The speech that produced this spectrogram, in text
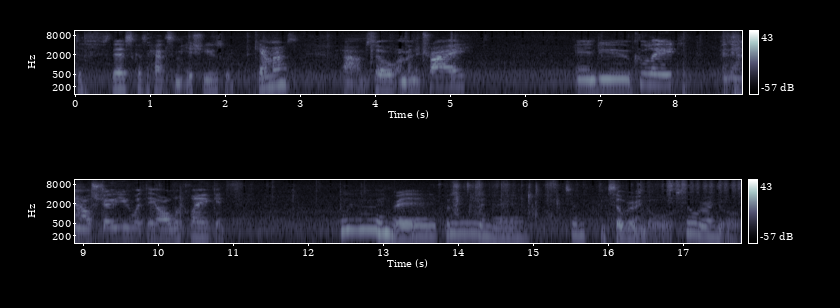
this because I had some issues with the cameras. Um, so I'm going to try and do Kool-Aid and then I'll show you what they all look like. And blue and red, blue and red, silver and gold, silver and gold.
